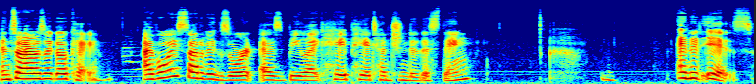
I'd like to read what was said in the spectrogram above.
and so I was like, okay. I've always thought of exhort as be like, hey, pay attention to this thing. And it is.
